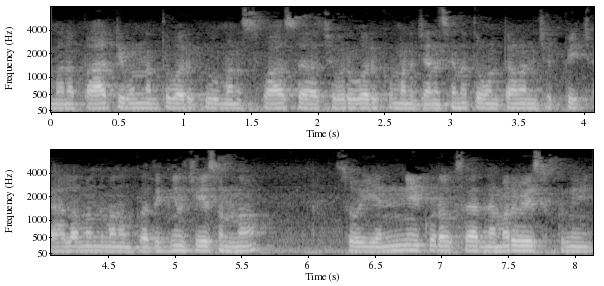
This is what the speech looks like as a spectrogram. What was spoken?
మన పార్టీ ఉన్నంత వరకు మన శ్వాస చివరి వరకు మన జనసేనతో ఉంటామని చెప్పి చాలామంది మనం ప్రతిజ్ఞలు చేసున్నాం. సో ఇవన్నీ కూడా ఒకసారి నెమరు వేసుకుని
